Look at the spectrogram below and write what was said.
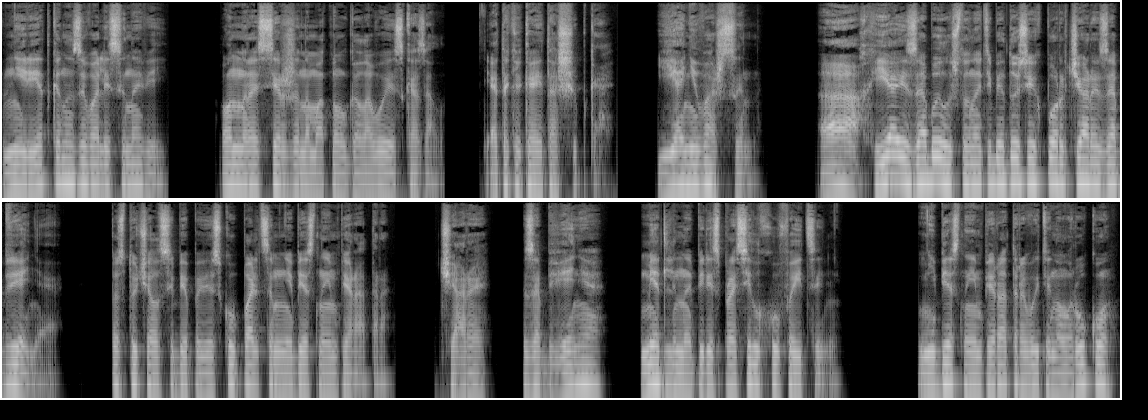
нередко называли сыновей. Он рассерженно мотнул головой и сказал, «Это какая-то ошибка. Я не ваш сын». «Ах, я и забыл, что на тебе до сих пор чары забвения», постучал себе по виску пальцем небесный император. «Чары забвения?» медленно переспросил Хуфэйцинь. Небесный император вытянул руку,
